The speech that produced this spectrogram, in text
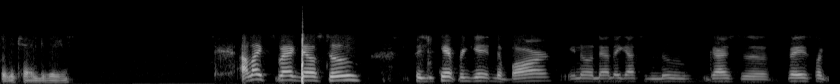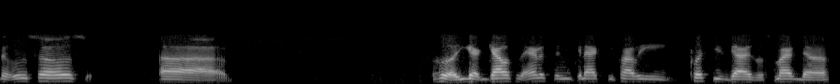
for the tag division. I like SmackDowns too, because you can't forget the bar. You know, now they got some new guys to face, like the Usos. Uh, who you got Gallows and Anderson. You can actually probably push these guys on SmackDown.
